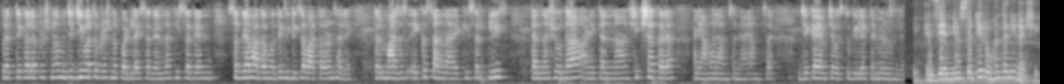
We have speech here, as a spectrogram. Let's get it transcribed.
प्रत्येकाला प्रश्न म्हणजे जीवाचा प्रश्न पडलाय सगळ्यांना की सगळ्यां सगळ्या भागामध्ये भीतीचं वातावरण झालंय. तर माझं एकच सांगणं आहे की सर प्लीज त्यांना शोधा आणि त्यांना शिक्षा करा आणि आम्हाला आमचा न्याय आमचा जे काही आमच्या वस्तू गेल्या त्या मिळवून द्या. एन सी एन न्यूजसाठी रोहन नाशिक.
